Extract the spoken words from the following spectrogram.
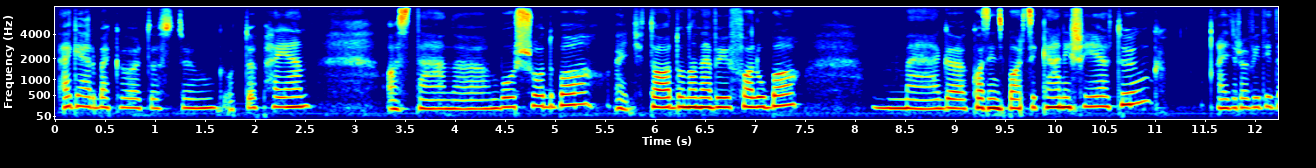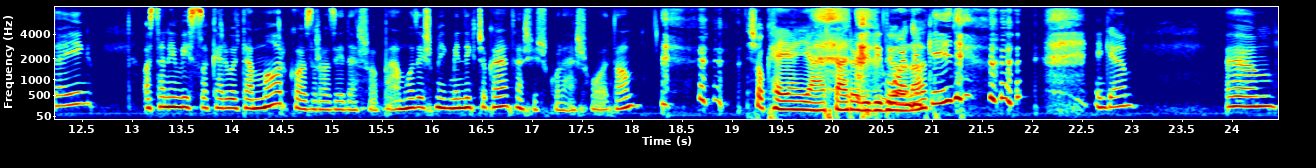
Egerbe költöztünk, ott több helyen, aztán Borsodba, egy Tardona nevű faluba, meg Kazincbarcikán is éltünk egy rövid ideig, aztán én visszakerültem Markazra az édesapámhoz, és még mindig csak általános iskolás voltam. Sok helyen jártál rövid idő Mondjuk alatt. így. Igen. Öm,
